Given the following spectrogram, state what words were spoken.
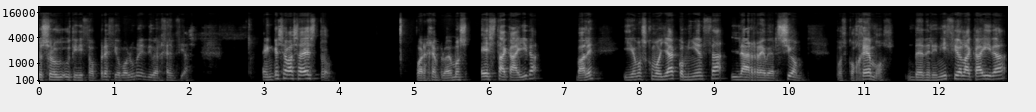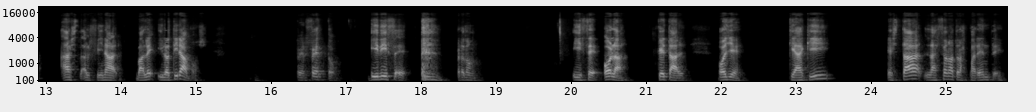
Yo solo utilizo precio, volumen y divergencias. ¿En qué se basa esto? Por ejemplo, vemos esta caída, ¿vale? Y vemos cómo ya comienza la reversión. Pues cogemos desde el inicio de la caída hasta el final, ¿vale? Y lo tiramos. Perfecto. Y dice, perdón, y dice, hola, ¿qué tal? Oye, que aquí está la zona transparente,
